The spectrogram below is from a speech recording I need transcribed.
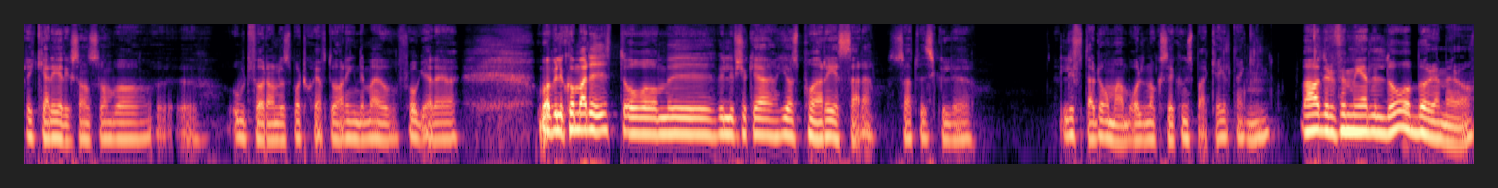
Rickard Eriksson som var eh, ordförande och sportchef då han ringde mig och frågade om jag ville komma dit och om vi ville försöka ge oss på en resa där så att vi skulle lyfta damhandbollen också i Kungsbacka helt enkelt. Mm. Vad hade du för medel då att börja med då?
